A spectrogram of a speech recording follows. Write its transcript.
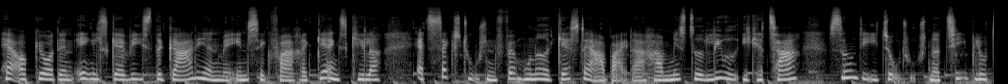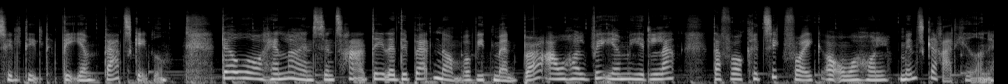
Her opgjorde den engelske avis The Guardian med indsigt fra regeringskilder, at 6.500 gæstearbejdere har mistet livet i Katar, siden de i 2010 blev tildelt VM-værtskabet. Derudover handler en central del af debatten om, hvorvidt man bør afholde VM i et land, der får kritik for ikke at overholde menneskerettighederne.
